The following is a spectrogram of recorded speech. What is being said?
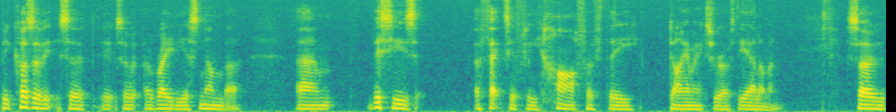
because of it's a it's a, a radius number um, this is effectively half of the diameter of the element. So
